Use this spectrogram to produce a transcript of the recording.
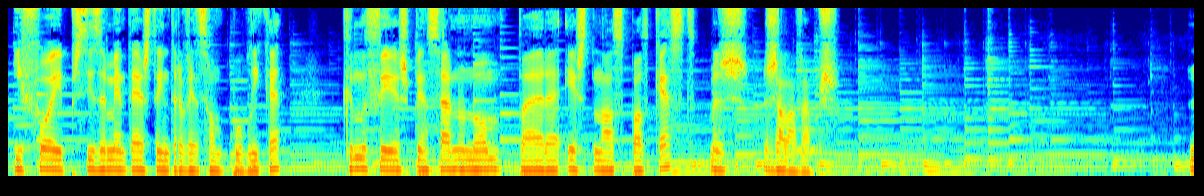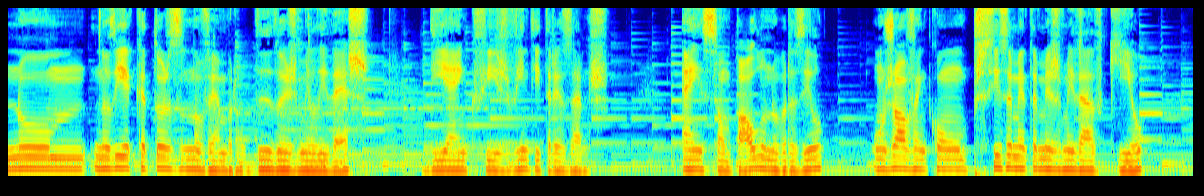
E foi precisamente esta intervenção pública que me fez pensar no nome para este nosso podcast, mas já lá vamos. No, no dia 14 de novembro de 2010, dia em que fiz 23 anos, em São Paulo, no Brasil, um jovem com precisamente a mesma idade que eu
